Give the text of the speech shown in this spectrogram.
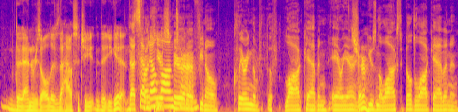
the end result is the house that you that you get. That's So frontier long spirit term. of you know clearing the the log cabin area and Sure. using the logs to build the log cabin and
